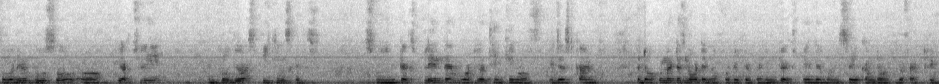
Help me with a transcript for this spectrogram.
So when you do so uh, you actually improve your speaking skills. So you need to explain them what you're thinking of. You just can't the document is not enough what you prepare. You need to explain them and say come down to the factory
